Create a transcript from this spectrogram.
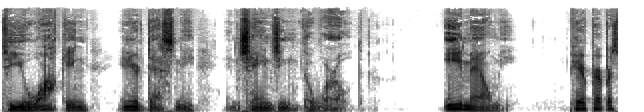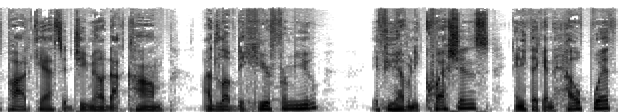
to you walking in your destiny and changing the world. Email me, peerpurposepodcast at gmail.com. I'd love to hear from you. If you have any questions, anything I can help with,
